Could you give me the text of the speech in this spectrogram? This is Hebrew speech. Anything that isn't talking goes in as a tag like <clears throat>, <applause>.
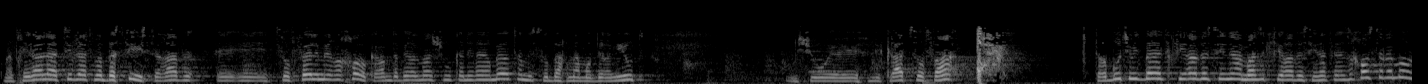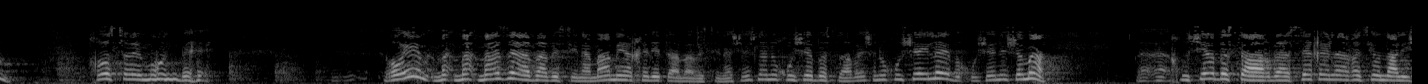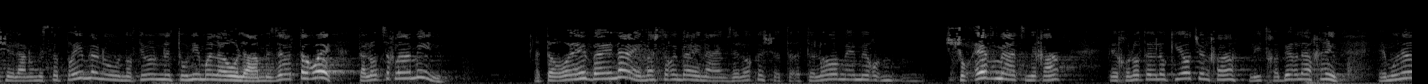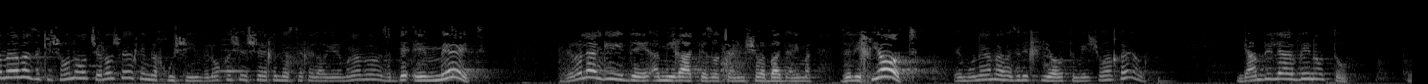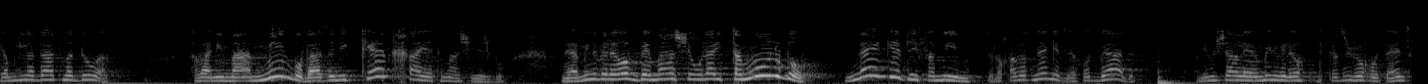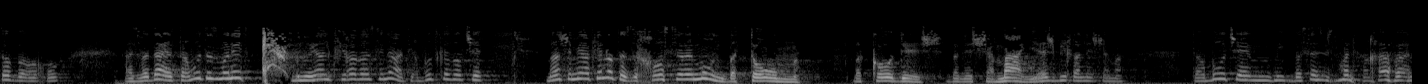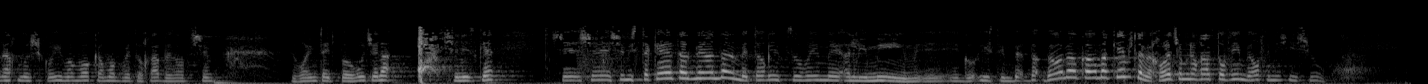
מתחילה להציב לעצמה בסיס. הרב אה, אה, צופל מרחוק, הרב מדבר על משהו כנראה הרבה יותר מסובך מהמודרניות, שהוא אה, לקראת סופה. <coughs> תרבות שמתבלעת כפירה ושנאה, מה זה כפירה ושנאה? זה חוסר אמון. חוסר אמון ב... רואים, מה, מה, מה זה אהבה ושנאה? מה מייחד את אהבה ושנאה? שיש לנו חושי בשר ויש לנו חושי לב וחושי נשמה. חושי הבשר והשכל הרציונלי שלנו מספרים לנו, נותנים לנו נתונים על העולם, וזה אתה רואה, אתה לא צריך להאמין. אתה רואה בעיניים, מה שאתה רואה בעיניים זה לא קשה, אתה, אתה לא שואב מעצמך את היכולות האלוקיות שלך להתחבר לאחרים. אמונה ואהבה זה כישרונות שלא שייכים לחושים ולא שייכים לשכל הרגיל, אמונה ואהבה זה באמת, זה לא להגיד אה, אמירה כזאת שאני משועבד, זה לחיות. אמונה ואהבה זה לחיות מישהו אחר. גם בלי להבין אותו, גם בלי לדעת מדוע. אבל אני מאמין בו, ואז אני כן חי את מה שיש בו. להאמין ולאהוב במה שאולי טמון בו, נגד לפעמים. זה לא חייב להיות נגד, זה יכול להיות בעד. אם אפשר להאמין ולאהוב את הקדוש ברוך הוא, את האין סוף ברוך הוא, אז ודאי, התרבות הזמנית <coughs> בנויה על כפירה והשנאה. תרבות כזאת שמה שמאפיין אותה זה חוסר אמון בתום, בקודש, בנשמה. יש בכלל נשמה. תרבות שמתבססת בזמן הרב ואנחנו שקועים עמוק עמוק בתוכה, בעזרת השם, רואים את ההתפוררות שלה, <coughs> שנזכה, ש, ש, שמסתכלת על בני אדם בתור יצורים אה, אלימים, אה, אגואיסטים, בעוד המקורמקים שלהם, יכול להיות שהם נורא טובים באופן אישי שוב.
